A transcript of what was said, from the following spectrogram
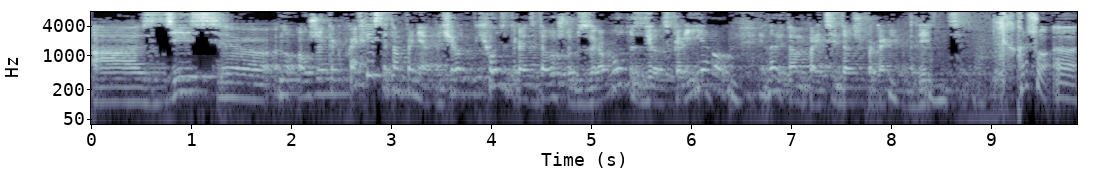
А здесь, э, ну а уже как профессия там понятно, человек приходит ради того, чтобы заработать, сделать карьеру, ну и там пойти дальше по карьерной лестнице. Хорошо, э,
